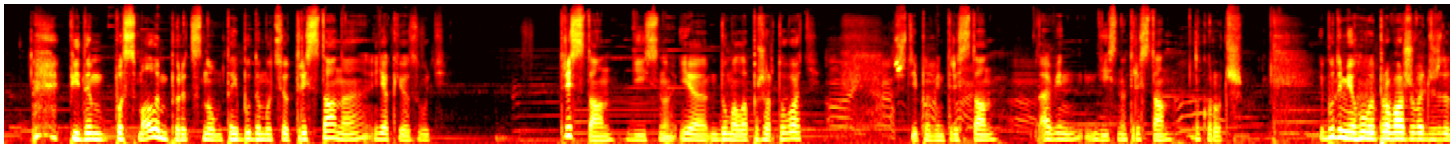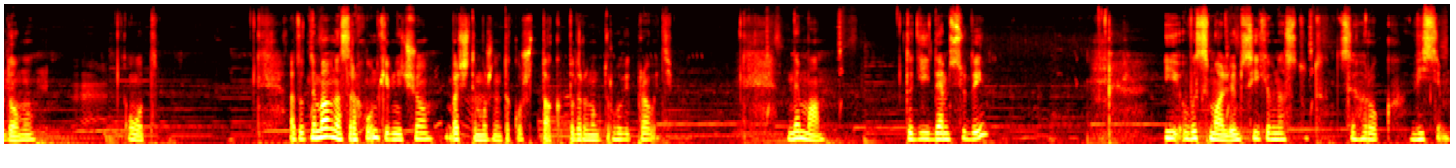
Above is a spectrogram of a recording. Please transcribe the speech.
Підемо посмалим перед сном та й будемо цього Трістана, як його звуть? Трістан, дійсно. Я думала пожартувати. Що, типу, він Трістан. А він дійсно Трістан. Ну, коротше. І будемо його випроваджувати вже додому. От. А тут нема в нас рахунків, нічого. Бачите, можна також так подарунок другу відправити. Нема. Тоді йдемо сюди. І висмалюємо, скільки в нас тут цигарок. Вісім.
